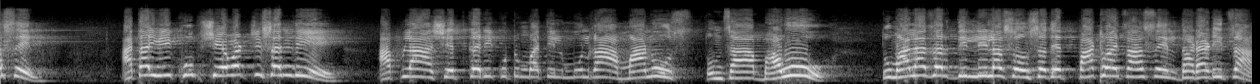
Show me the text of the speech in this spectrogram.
असेल आता ही खूप शेवटची संधी आहे. आपला शेतकरी कुटुंबातील मुलगा माणूस तुमचा भाऊ तुम्हाला जर दिल्लीला संसदेत पाठवायचा असेल धडाडीचा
